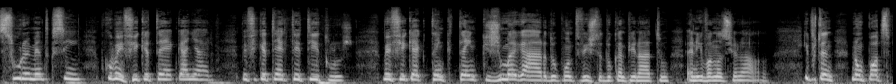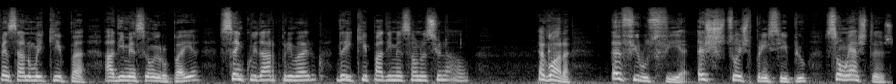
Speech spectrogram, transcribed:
Seguramente que sim. Porque o Benfica tem que ganhar. O Benfica tem que ter títulos. O Benfica é que tem que, tem que esmagar do ponto de vista do campeonato a nível nacional. E, portanto, não pode-se pensar numa equipa à dimensão europeia sem cuidar primeiro da equipa à dimensão nacional. Agora, a filosofia, as questões de princípio são estas.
